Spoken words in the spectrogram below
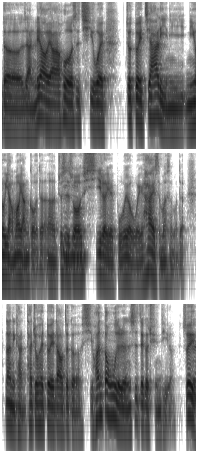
的染料呀，或者是气味，就对家里你你有养猫养狗的，呃，就是说吸了也不会有危害什么什么的。嗯、那你看，它就会对到这个喜欢动物的人士这个群体了。所以，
